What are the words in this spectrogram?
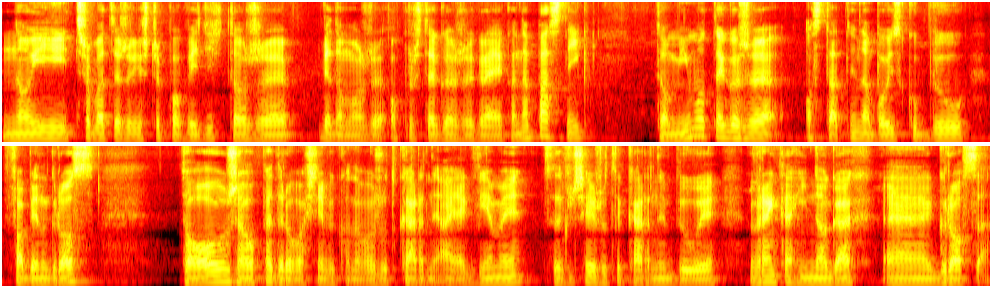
No i trzeba też jeszcze powiedzieć to, że wiadomo, że oprócz tego, że gra jako napastnik, to mimo tego, że ostatnio na boisku był Fabian Gross, to João Pedro właśnie wykonywał rzut karny, a jak wiemy, zazwyczaj rzuty karne były w rękach i nogach e, Grossa.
